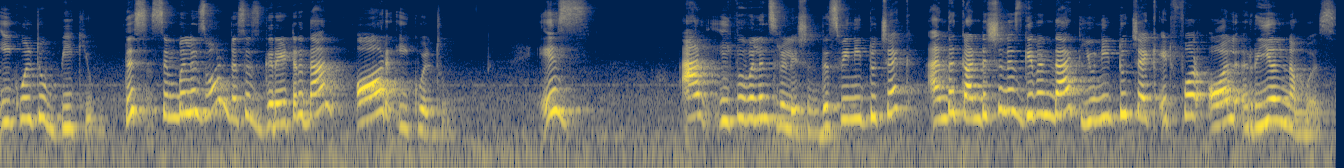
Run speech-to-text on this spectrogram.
equal to B cube. This symbol is what? This is greater than or equal to. Is an equivalence relation. This we need to check and the condition is given that you need to check it for all real numbers.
